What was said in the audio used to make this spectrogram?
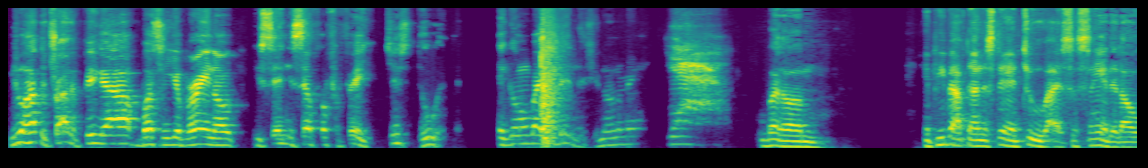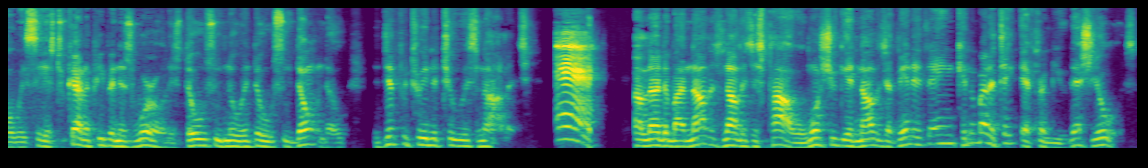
You don't have to try to figure out, busting your brain off. You setting yourself up for failure. Just do it and go about your business. You know what I mean? Yeah. But um, and people have to understand too. It's a saying that I always say: "It's two kind of people in this world. It's those who know and those who don't know. The difference between the two is knowledge." Mm. I learned about knowledge. Knowledge is power. Once you get knowledge of anything, can nobody take that from you? That's yours.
